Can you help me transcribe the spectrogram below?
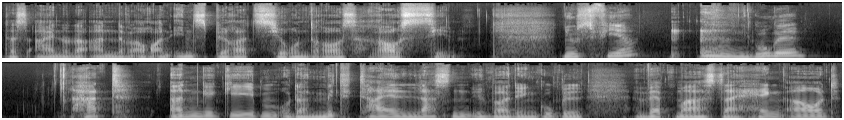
das ein oder andere auch an Inspiration draus rausziehen. News 4. Google hat angegeben oder mitteilen lassen über den Google Webmaster Hangout,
